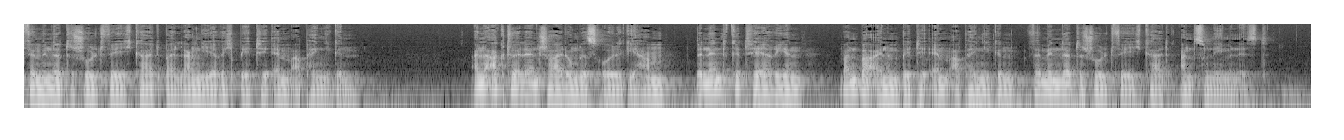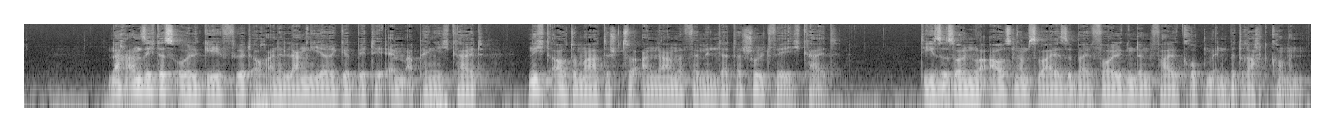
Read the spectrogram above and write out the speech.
verminderte Schuldfähigkeit bei langjährig BTM-Abhängigen. Eine aktuelle Entscheidung des OLG Hamm benennt Kriterien, wann bei einem BTM-Abhängigen verminderte Schuldfähigkeit anzunehmen ist. Nach Ansicht des OLG führt auch eine langjährige BTM-Abhängigkeit nicht automatisch zur Annahme verminderter Schuldfähigkeit. Diese soll nur ausnahmsweise bei folgenden Fallgruppen in Betracht kommen:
